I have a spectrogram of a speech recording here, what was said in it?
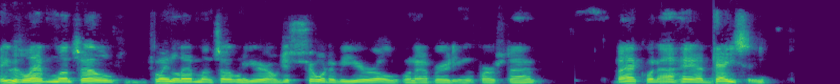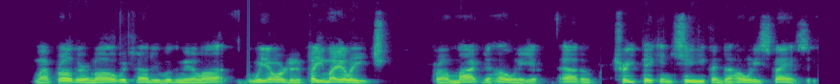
He was 11 months old, between 11 months old and a year old, just short of a year old when I bred him the first time. Back when I had Casey, my brother-in-law, which hunted with me a lot, we ordered a female each from Mike Dahoney out of Tree Picking Chief and Dahoney's Fancy.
